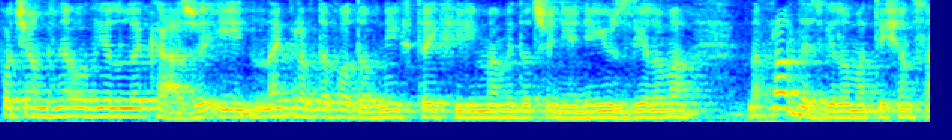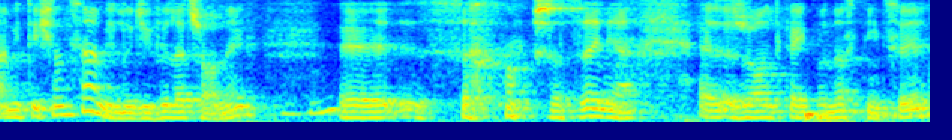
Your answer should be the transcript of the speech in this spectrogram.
pociągnęło wielu lekarzy i najprawdopodobniej w tej chwili mamy do czynienia już z wieloma, naprawdę z wieloma tysiącami, tysiącami ludzi wyleczonych mhm. z obrzedzenia żołądka i dwunastnicy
